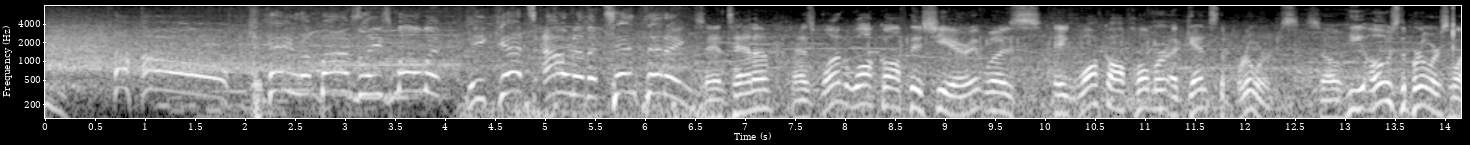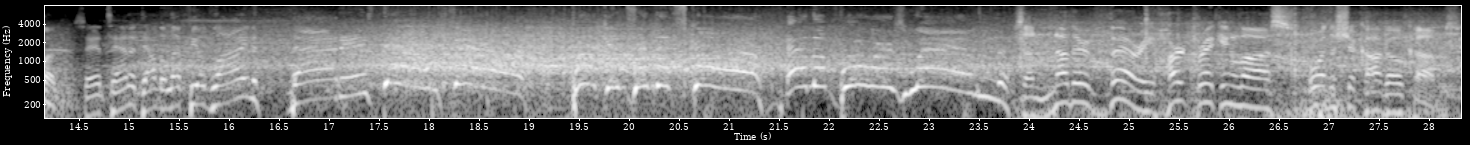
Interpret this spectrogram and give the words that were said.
Oh, Caleb Boushley's moment. He gets out of the 10th inning. Santana has one walk-off this year. It was a walk-off homer against the Brewers. So he owes the Brewers one. Santana down the left field line. That is down fair. Perkins in the score, and the Brewers win. It's another very heartbreaking loss for the Chicago Cubs.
